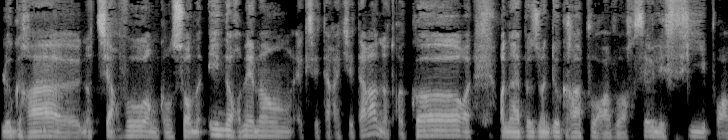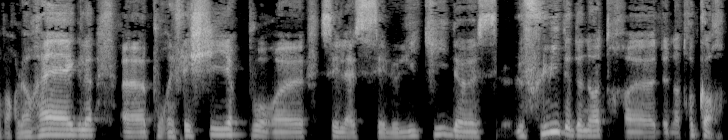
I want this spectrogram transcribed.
le gras, euh, notre cerveau en consomme énormément, etc., etc. Notre corps, on a besoin de gras pour avoir, les filles pour avoir leurs règles, euh, pour réfléchir, pour euh, c'est le, c'est le liquide, le fluide de notre de notre corps.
